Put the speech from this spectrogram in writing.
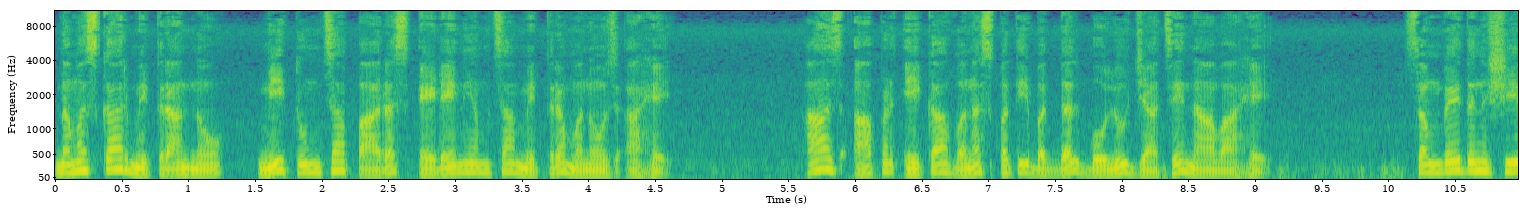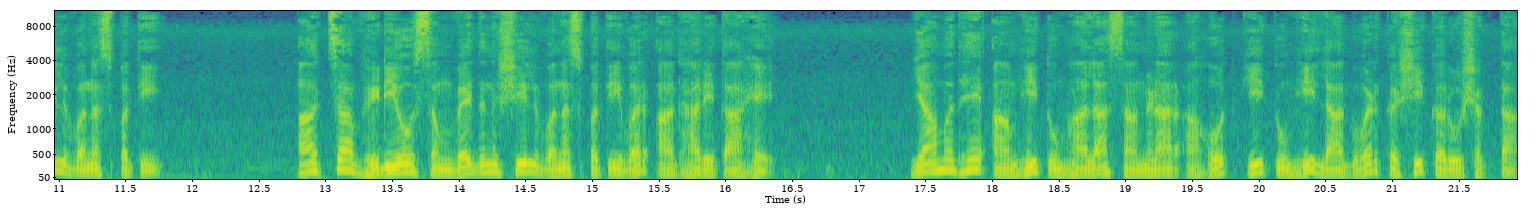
नमस्कार मित्रांनो मी तुमचा पारस एडेनियमचा मित्र मनोज आहे. आज आपण एका वनस्पतीबद्दल बोलू ज्याचे नाव आहे. संवेदनशील वनस्पती. आजचा व्हिडिओ संवेदनशील वनस्पतीवर आधारित आहे. यामध्ये आम्ही तुम्हाला सांगणार आहोत की तुम्ही लागवड कशी करू शकता.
